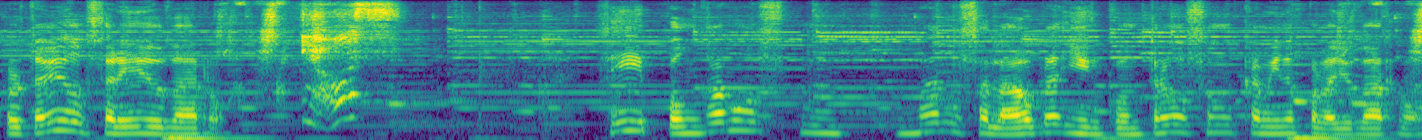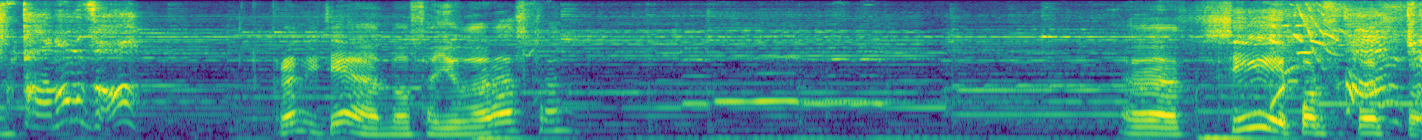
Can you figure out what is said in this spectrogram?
pero también me gustaría ayudarlo. Sí, pongamos manos a la obra y encontremos un camino para ayudarlo. Gran idea, ¿nos ayudarás, ah, sí, por supuesto.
